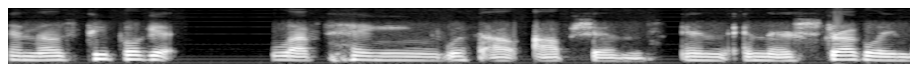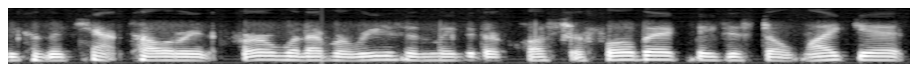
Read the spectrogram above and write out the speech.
and those people get left hanging without options and, and they're struggling because they can't tolerate it for whatever reason. Maybe they're claustrophobic, they just don't like it.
